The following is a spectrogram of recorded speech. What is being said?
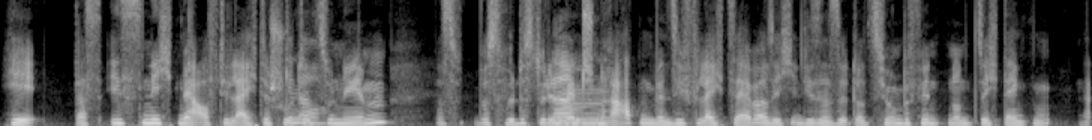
hey, das ist nicht mehr auf die leichte Schulter Genau. zu nehmen. Was, was würdest du den Ähm, Menschen raten, wenn sie vielleicht selber sich in dieser Situation befinden und sich denken, na,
